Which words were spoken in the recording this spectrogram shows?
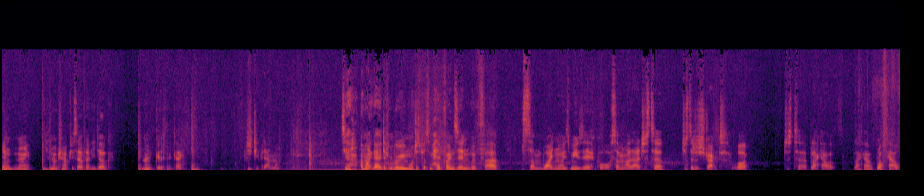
You no, you've not trapped yourself, have you, dog? No, good, okay. Stupid animal. So yeah, I might go a different room or just put some headphones in with uh, some white noise music or something like that, just to just to distract or just to black out, black out, block out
